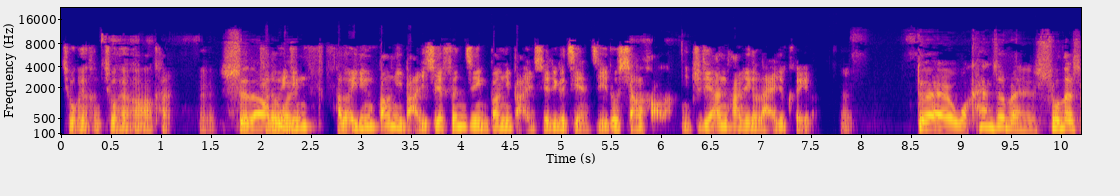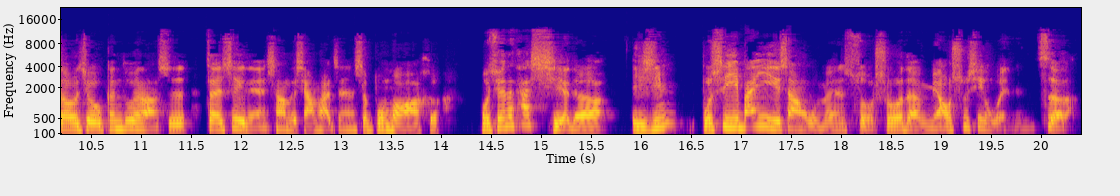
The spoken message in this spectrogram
就会很就会很好看。嗯，是的，他都已经他都已经帮你把一些分镜，帮你把一些这个剪辑都想好了，你直接按他这个来就可以了。嗯，对我看这本书的时候，就跟杜云老师在这一点上的想法真的是不谋而合。我觉得他写的已经不是一般意义上我们所说的描述性文字了，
